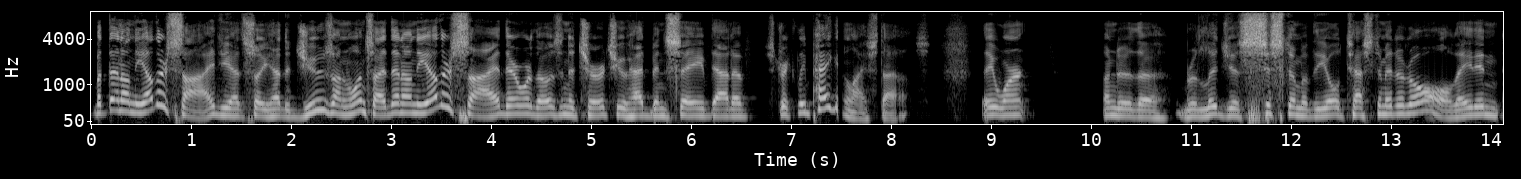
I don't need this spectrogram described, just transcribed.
but then on the other side, you had so you had the Jews on one side. Then on the other side, there were those in the church who had been saved out of strictly pagan lifestyles. They weren't under the religious system of the Old Testament at all. They didn't,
